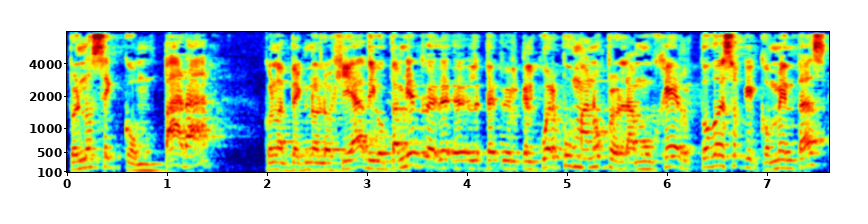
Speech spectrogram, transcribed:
pero no se compara con la tecnología. Digo, también el, el, el cuerpo humano, pero la mujer, todo eso que comentas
